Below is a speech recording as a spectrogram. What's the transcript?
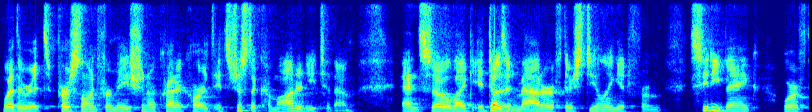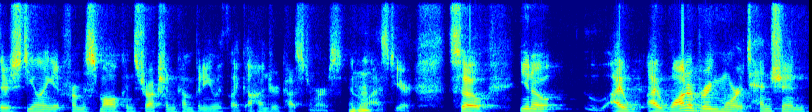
whether it's personal information or credit cards it's just a commodity to them and so like it doesn't matter if they're stealing it from citibank or if they're stealing it from a small construction company with like 100 customers in mm-hmm. the last year so you know i i want to bring more attention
